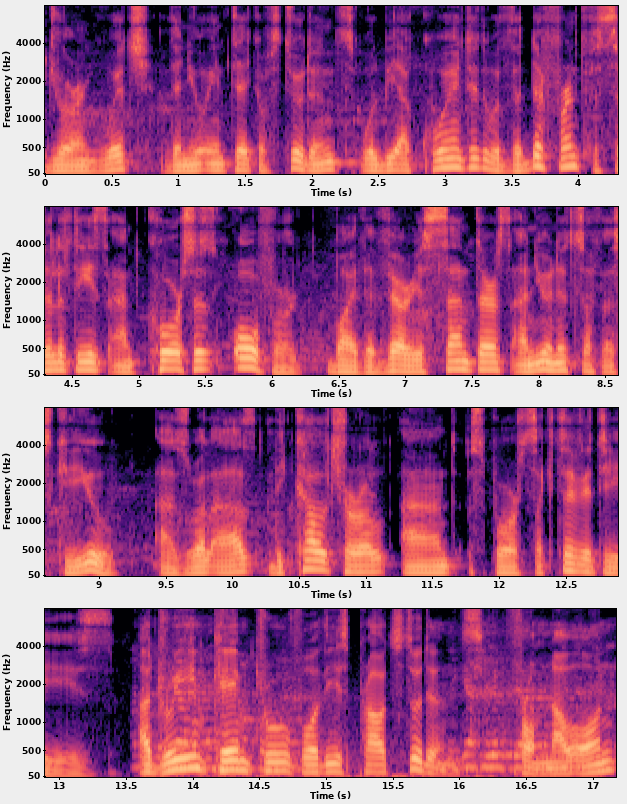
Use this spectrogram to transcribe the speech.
during which the new intake of students will be acquainted with the different facilities and courses offered by the various centers and units of SQU, as well as the cultural and sports activities. A dream came true for these proud students. From now on,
